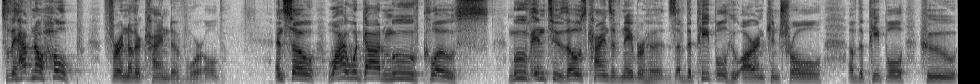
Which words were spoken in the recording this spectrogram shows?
So they have no hope for another kind of world. And so, why would God move close, move into those kinds of neighborhoods of the people who are in control, of the people who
